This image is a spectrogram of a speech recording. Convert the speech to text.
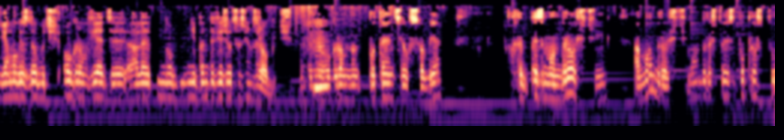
ja mogę zdobyć ogrom wiedzy, ale no, nie będę wiedział, co z nią zrobić. Będę Mhm. miał ogromny potencjał w sobie, ale bez mądrości, a mądrość, mądrość to jest po prostu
